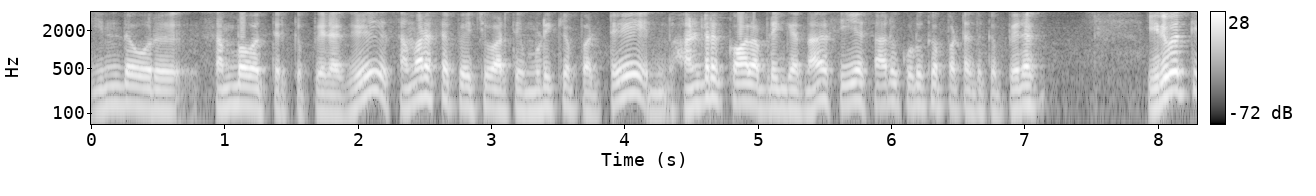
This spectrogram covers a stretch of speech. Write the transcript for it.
இந்த ஒரு சம்பவத்திற்கு பிறகு சமரச பேச்சுவார்த்தை முடிக்கப்பட்டு ஹண்ட்ரட் கால் அப்படிங்கிறதுனால சிஎஸ்ஆர் கொடுக்கப்பட்டதுக்கு பிறகு இருபத்தி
